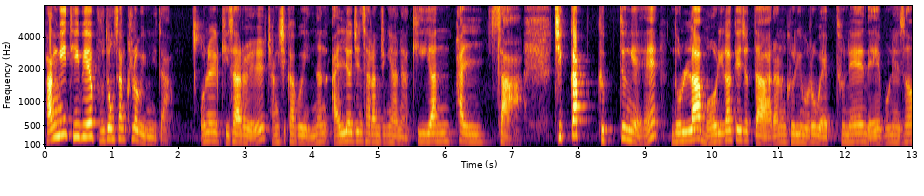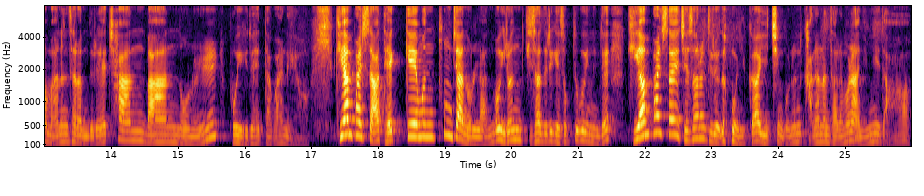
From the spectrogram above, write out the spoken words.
박미 TV의 부동산 클럽입니다. 오늘 기사를 장식하고 있는 알려진 사람 중에 하나 기안84 집값 급등에 놀라 머리가 깨졌다라는 그림으로 웹툰에 내보내서 많은 사람들의 찬반론을 보이기도 했다고 하네요. 기안84 대깨문 풍자 논란 뭐 이런 기사들이 계속 뜨고 있는데 기안84의 재산을 들여다보니까 이 친구는 가난한 사람은 아닙니다.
